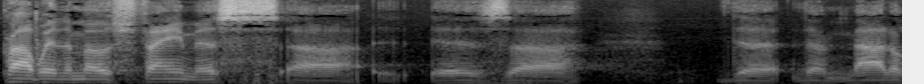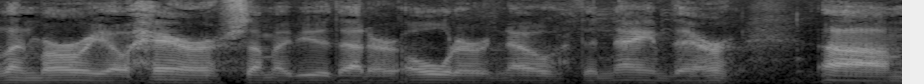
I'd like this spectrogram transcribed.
probably the most famous uh, is uh, the, the Madalyn Murray O'Hair. Some of you that are older know the name there. Um,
